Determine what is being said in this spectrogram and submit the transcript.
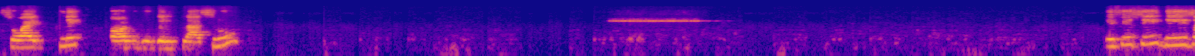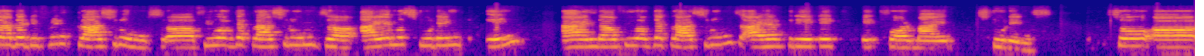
So I click on Google Classroom. If you see, these are the different classrooms. A uh, few of the classrooms uh, I am a student in and a few of the classrooms I have created it for my students. So uh,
